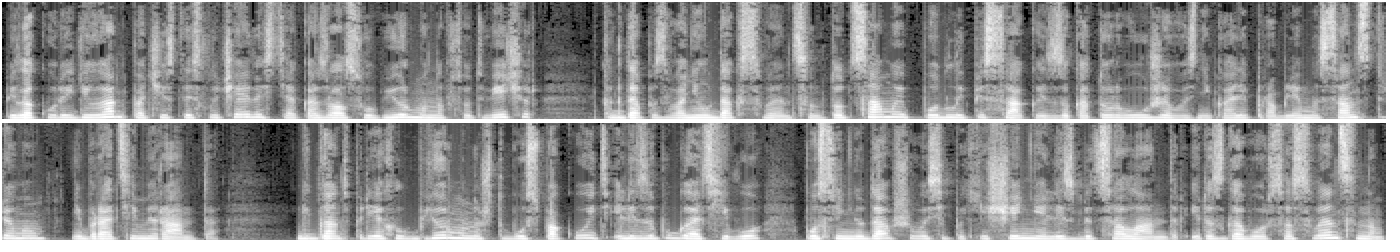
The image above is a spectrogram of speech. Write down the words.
Белокурый гигант по чистой случайности оказался у Бюрмана в тот вечер, когда позвонил Даг Свенсон, тот самый подлый писак, из-за которого уже возникали проблемы с Анстрёмом и братьями Ранта — Гигант приехал к Бьюрману, чтобы успокоить или запугать его после неудавшегося похищения Лизбет Саландер, и разговор со Свенсоном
